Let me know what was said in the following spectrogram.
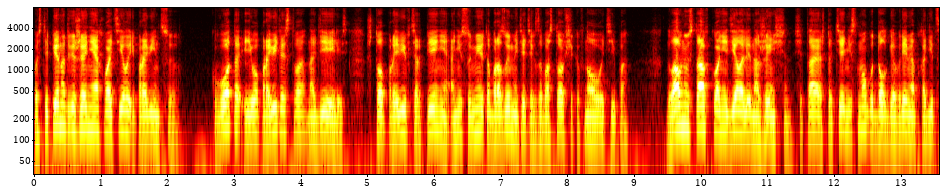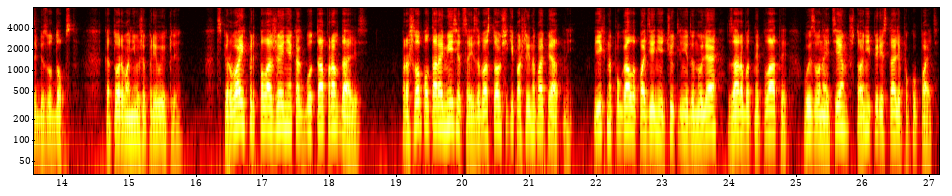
Постепенно движение охватило и провинцию. Квота и его правительство надеялись, что, проявив терпение, они сумеют образумить этих забастовщиков нового типа. Главную ставку они делали на женщин, считая, что те не смогут долгое время обходиться без удобств, к которым они уже привыкли. Сперва их предположения как будто оправдались. Прошло полтора месяца, и забастовщики пошли на попятный. Их напугало падение чуть ли не до нуля заработной платы, вызванное тем, что они перестали покупать.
